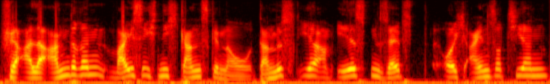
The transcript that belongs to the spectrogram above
Für alle anderen weiß ich nicht ganz genau. Da müsst ihr am ehesten selbst euch einsortieren.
